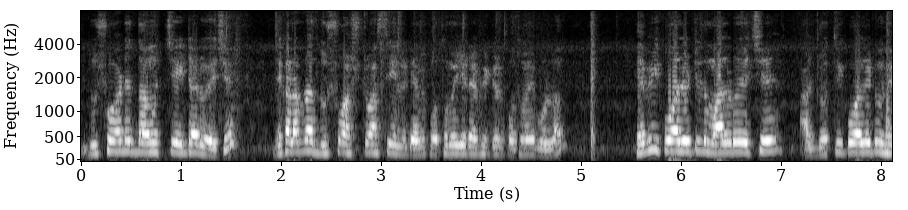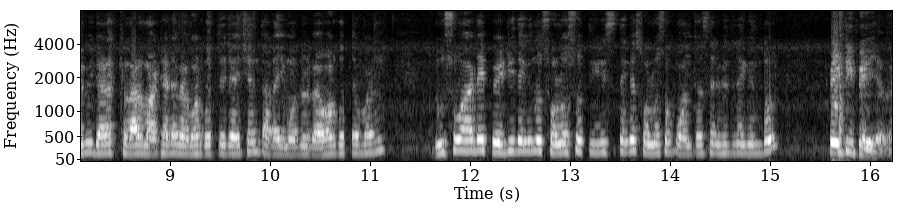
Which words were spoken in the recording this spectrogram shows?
দুশো ওয়াটের দাম হচ্ছে এইটা রয়েছে, যেখানে আপনার দুশো অষ্টআশি এলইডি আমি প্রথমেই যেটা ভিডিওর প্রথমেই বললাম। হেভি কোয়ালিটির মাল রয়েছে, আর জ্যোতি কোয়ালিটিও হেভি যারা খেলার মাঠে ব্যবহার করতে চাইছেন, তারা এই মডেল ব্যবহার করতে পারেন। দুশো ওয়াটে পেটিতে কিন্তু ষোলোশো তিরিশ থেকে ষোলোশো পঞ্চাশের ভিতরে কিন্তু পেটি পেয়ে যাবে।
